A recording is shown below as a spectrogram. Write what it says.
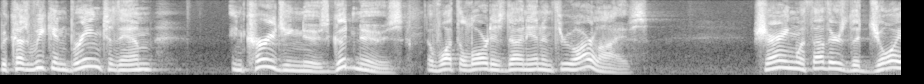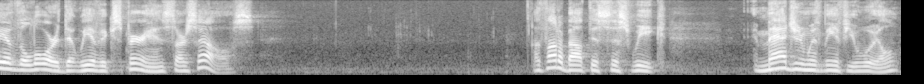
because we can bring to them encouraging news, good news of what the Lord has done in and through our lives, sharing with others the joy of the Lord that we have experienced ourselves. I thought about this this week. Imagine with me, if you will,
